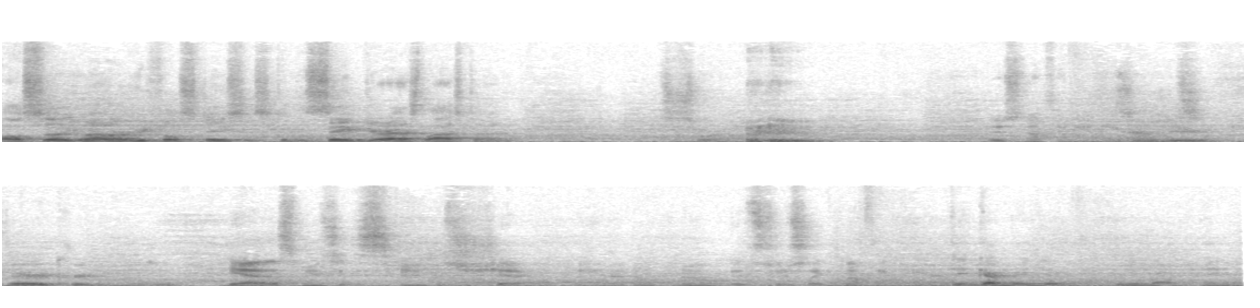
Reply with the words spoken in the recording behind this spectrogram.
Also, you might want to refill stasis because it saved your ass last time. Sort of. There's nothing in This is here. very creepy music. Yeah, this music is scaring the shit out of me. I don't know. It's just like nothing here. I think I made that in my pants.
